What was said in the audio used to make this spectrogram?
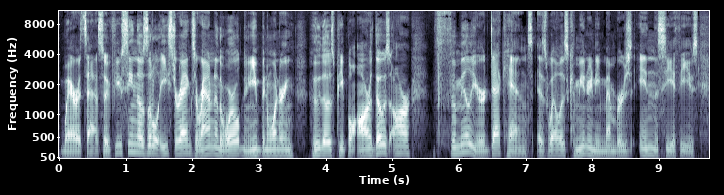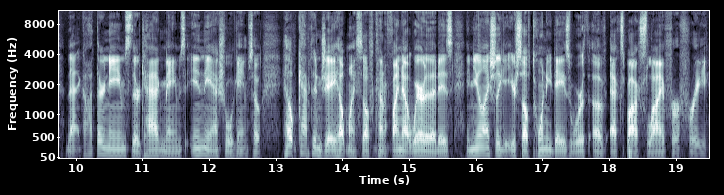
where it's at. So if you've seen those little Easter eggs around in the world and you've been wondering who those people are, those are familiar deckhands as well as community members in the Sea of Thieves that got their names, their tag names in the actual game. So help Captain J, help myself kind of find out where that is, and you'll actually get yourself 20 days worth of Xbox Live for free.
